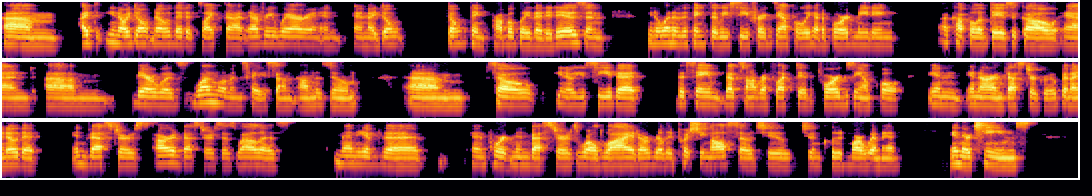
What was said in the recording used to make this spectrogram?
Um, I you know I don't know that it's like that everywhere, and and I don't don't think probably that it is. And you know one of the things that we see, for example, we had a board meeting a couple of days ago, and um, there was one woman's face on on the Zoom. Um, so you know you see that the same that's not reflected, for example, in in our investor group. And I know that investors, our investors, as well as many of the important investors worldwide, are really pushing also to to include more women in their teams.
